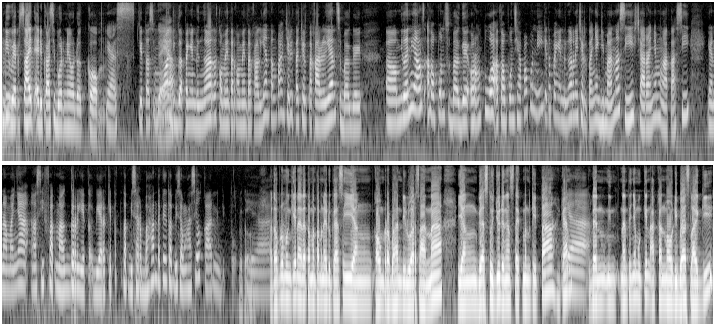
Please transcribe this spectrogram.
rebahan. di website edukasiborneo.com. Yes, kita Juga semua ya. juga pengen dengar komentar-komentar kalian tentang cerita-cerita kalian sebagai uh, millennials ataupun sebagai orang tua ataupun siapa pun nih kita pengen dengar nih ceritanya gimana sih caranya mengatasi yang namanya uh, sifat mager gitu biar kita tetap bisa rebahan tapi tetap bisa menghasilkan gitu. Betul. Iya, Ataupun mungkin ada teman-teman edukasi yang kaum rebahan di luar sana yang gak setuju dengan statement kita kan Iya. dan nantinya mungkin akan mau dibahas lagi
